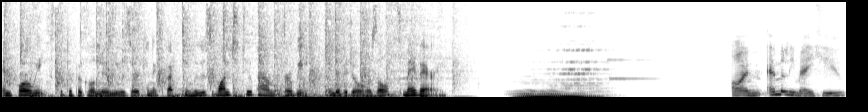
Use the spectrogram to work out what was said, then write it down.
In four weeks, the typical noom user can expect to lose one to two pounds per week. Individual results may vary. I'm Emily Mayhew.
